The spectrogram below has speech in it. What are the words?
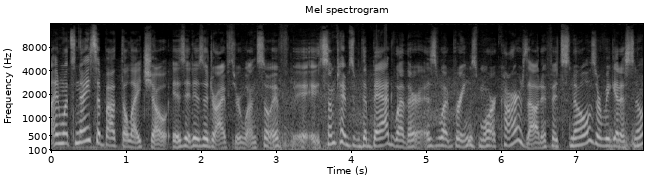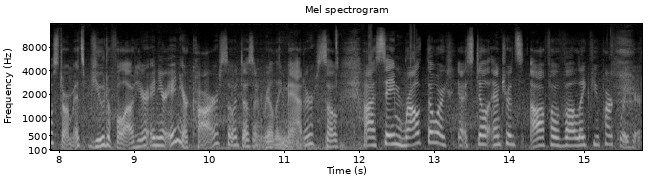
and what's nice about the light show is it is a drive-through one. So if sometimes the bad weather is what brings more cars out. If it snows or we get a snowstorm, it's beautiful out here, and you're in your car, so it doesn't really matter. So uh, same route though, or uh, still entrance off of uh, Lakeview Parkway here.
